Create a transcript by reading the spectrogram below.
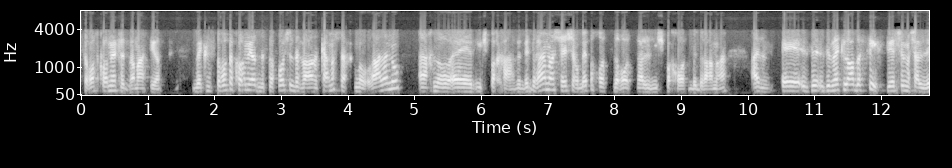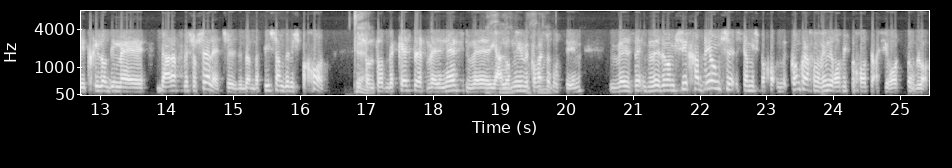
סדרות קומיות לדרמטיות. בסדרות הקומיות, בסופו של דבר, כמה שאנחנו רע לנו, אנחנו אה, משפחה. ובדרמה, שיש הרבה פחות סדרות על משפחות בדרמה, אז אה, זה, זה באמת לא הבסיס. יש למשל, זה התחיל עוד עם אה, דאלאס ושושלת, שזה הבסיס שם זה משפחות. כן. ששולטות בכסף ונפט ויהלומים וכל מה שאתם רוצים. וזה, וזה ממשיך עד היום ש, שהמשפחות, קודם כל אנחנו אוהבים לראות משפחות עשירות סובלות.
